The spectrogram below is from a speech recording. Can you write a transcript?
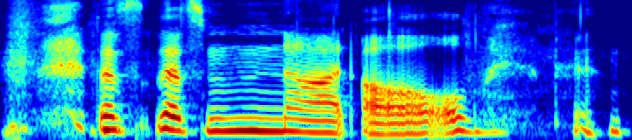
that's that's not all women.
